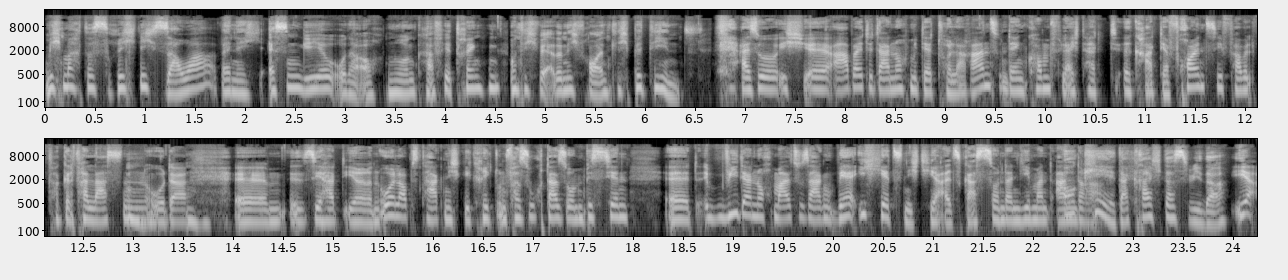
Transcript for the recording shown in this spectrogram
Mich macht das richtig sauer, wenn ich essen gehe oder auch nur einen Kaffee trinken und ich werde nicht freundlich bedient. Also ich äh, arbeite da noch mit der Toleranz und denke, komm, vielleicht hat äh, gerade der Freund sie ver ver verlassen mhm. oder mhm. ähm, sie hat ihren Urlaubstag nicht gekriegt und versucht da so ein bisschen äh, wieder nochmal zu sagen, wäre ich jetzt nicht hier als Gast, sondern jemand anderer. Okay, da greift das wieder. Ja,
